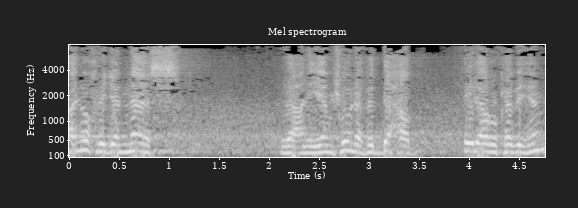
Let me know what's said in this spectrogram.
أن أخرج الناس يعني يمشون في الدحض إلى ركبهم؟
